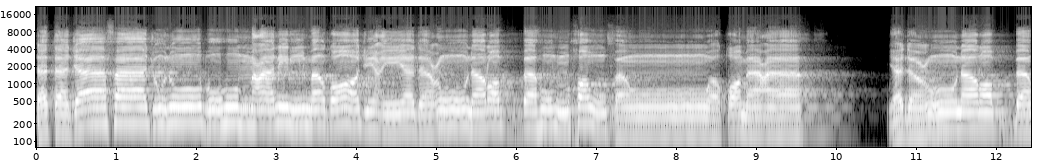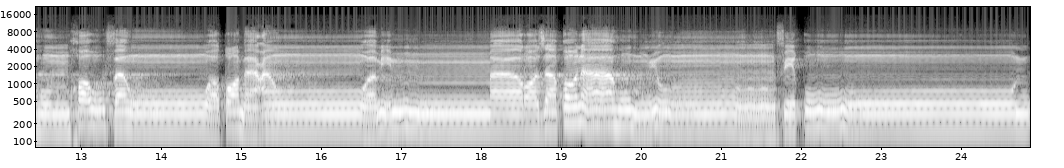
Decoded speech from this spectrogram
تتجافى جنوبهم عن المضاجع يدعون ربهم خوفا وطمعا. يدعون ربهم خوفا وطمعا ومما رزقناهم ينفقون.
